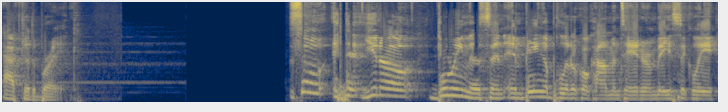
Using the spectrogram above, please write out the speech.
after the break. So, you know, doing this and, and being a political commentator and basically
